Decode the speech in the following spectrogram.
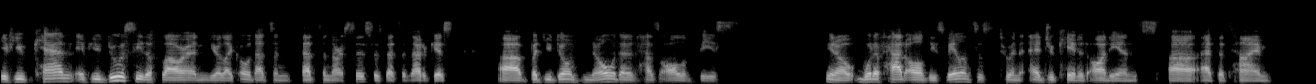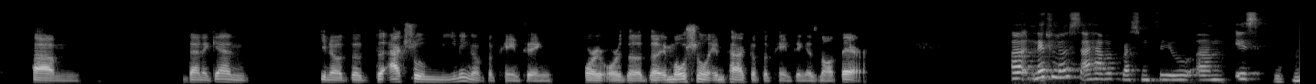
If you can if you do see the flower and you're like oh that's an that's a narcissus that's a narcissus uh, but you don't know that it has all of these you know would have had all these valences to an educated audience uh, at the time um, then again you know the the actual meaning of the painting or or the the emotional impact of the painting is not there uh, Nicholas, I have a question for you. Um, is mm-hmm.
